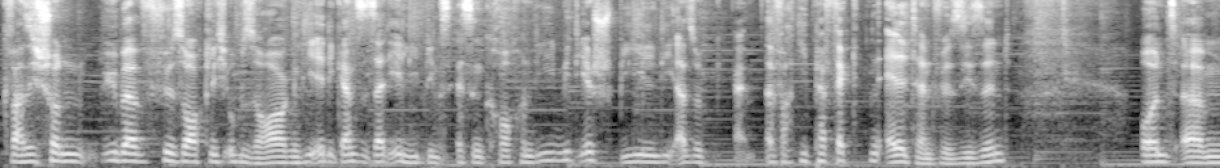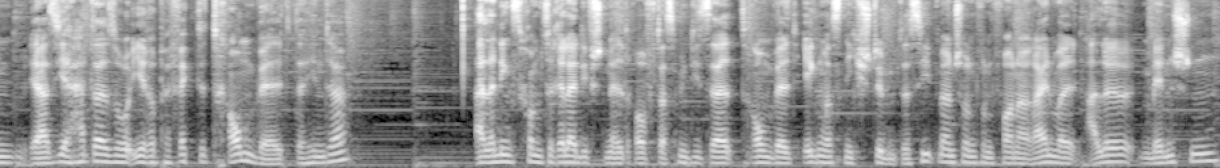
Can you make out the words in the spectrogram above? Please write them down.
quasi schon überfürsorglich umsorgen, die ihr die ganze Zeit ihr Lieblingsessen kochen, die mit ihr spielen, die also äh, einfach die perfekten Eltern für sie sind. Und ähm, ja, sie hat da so ihre perfekte Traumwelt dahinter. Allerdings kommt sie relativ schnell drauf, dass mit dieser Traumwelt irgendwas nicht stimmt. Das sieht man schon von vornherein, weil alle Menschen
